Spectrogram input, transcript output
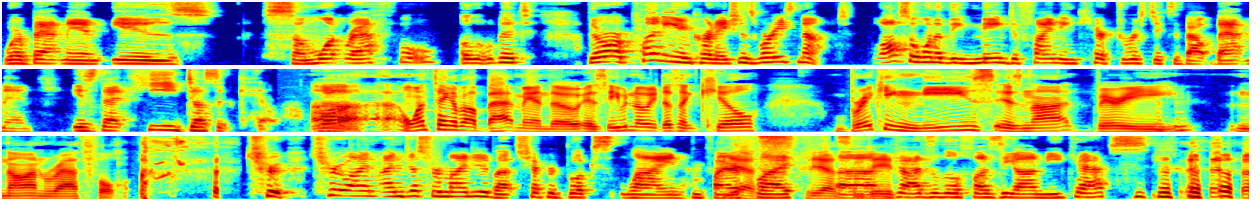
where Batman is somewhat wrathful a little bit. There are plenty of incarnations where he's not. Also, one of the main defining characteristics about Batman is that he doesn't kill. Well, Uh, uh, one thing about Batman, though, is even though he doesn't kill, breaking knees is not very Mhm. non-wrathful. true, true. I'm, I'm just reminded about Shepherd Book's line from Firefly. yes, yes, uh, indeed. God's a little fuzzy on kneecaps.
